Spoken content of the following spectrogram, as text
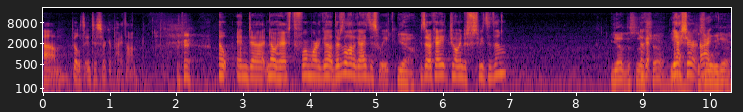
um, built into CircuitPython. Okay. Oh, and uh, no, I have four more to go. There's a lot of guides this week. Yeah. Is that okay? Do you want me to speed through them? Yeah, this is Okay. our show. Yeah, sure. This All is what we do.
